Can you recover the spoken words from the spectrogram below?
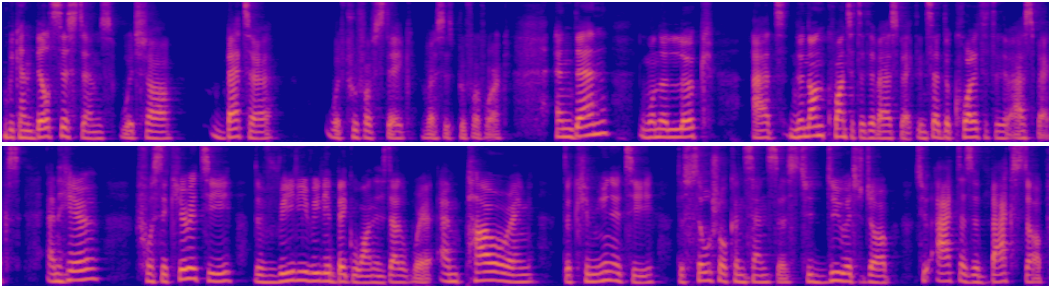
we can build systems which are better with proof of stake versus proof of work. And then we want to look at the non quantitative aspect instead the qualitative aspects. And here, for security, the really, really big one is that we're empowering the community, the social consensus to do its job, to act as a backstop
